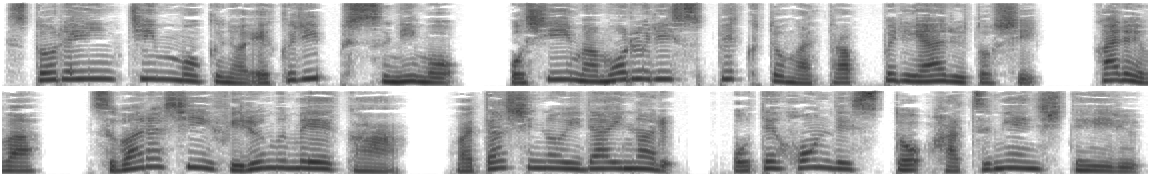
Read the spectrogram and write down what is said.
ストレイン沈黙のエクリプスにも、推しい守るリスペクトがたっぷりあるとし、彼は素晴らしいフィルムメーカー、私の偉大なるお手本ですと発言している。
